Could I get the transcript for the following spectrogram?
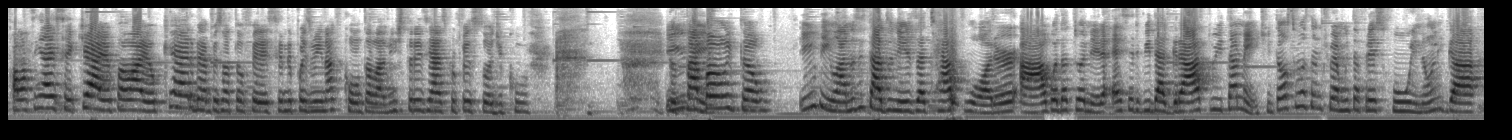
Fala assim, ah, você quer? Eu falo, ah, eu quero, né? A pessoa tá oferecendo, depois vem na conta lá, 23 reais por pessoa de couvert. Eu, tá bom, então. Enfim, lá nos Estados Unidos, a tap water, a água da torneira, é servida gratuitamente. Então, se você não tiver muita frescura e não ligar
